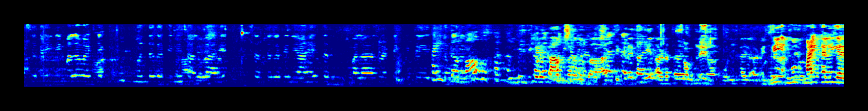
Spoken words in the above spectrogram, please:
असं काही नाही. मला वाटतं की खूप मंदगतीने चालू आहे. संतगतीने आहे तर मला असं वाटतं की ते काही दबाव होता का तुम्ही तिकडे काम करत होता. तिकडे काही अडथळे होते का? कोणी काही झी, अडथळे माईक खाली घ्या.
